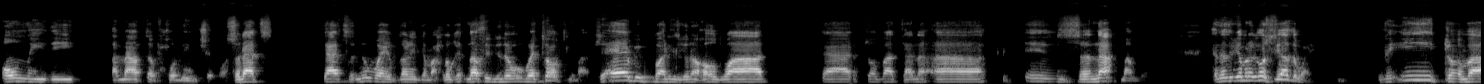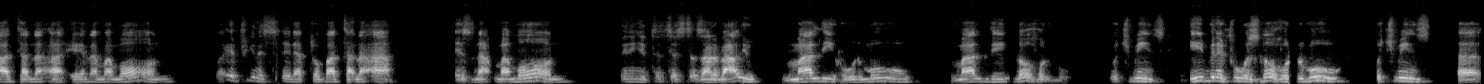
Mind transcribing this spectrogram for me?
only the amount of Cholin So that's that's a new way of learning the mahlukat, nothing to do with what we're talking about. So everybody's going to hold what? That Tobat is uh, not Mammon. And then the Gemara goes the other way. The Tobat Tana'a in a Mammon. Well, if you're going to say that Tobat is not Mammon, meaning it's just it's not a value, Mali Hurmu, Mali no Hurmu, which means even if it was no Hurmu, which means uh,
